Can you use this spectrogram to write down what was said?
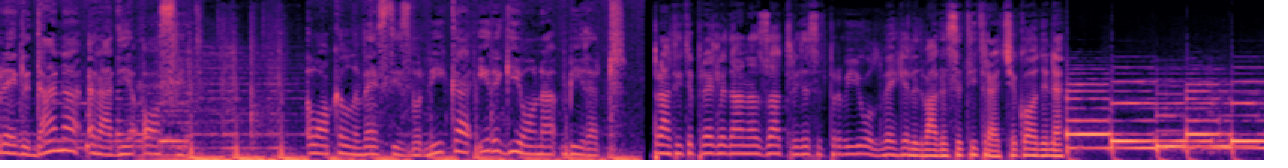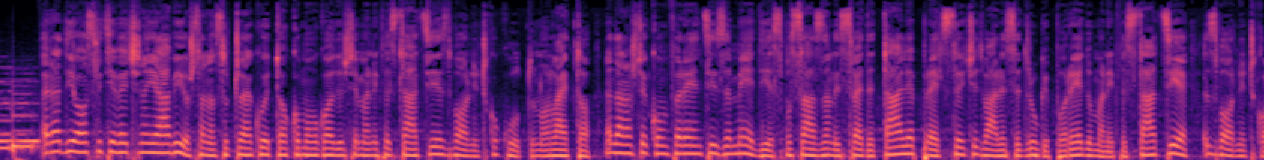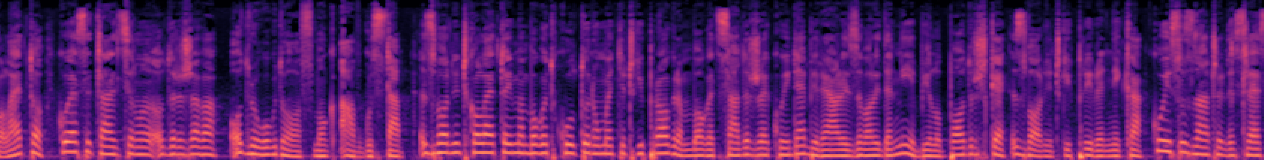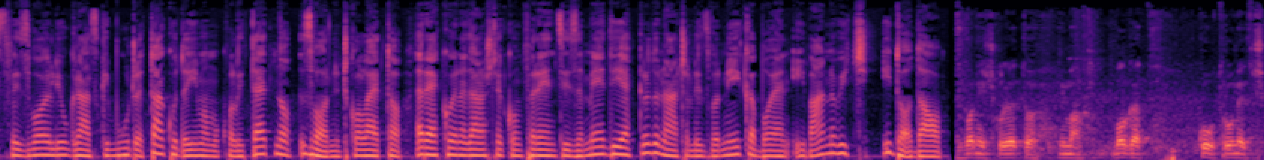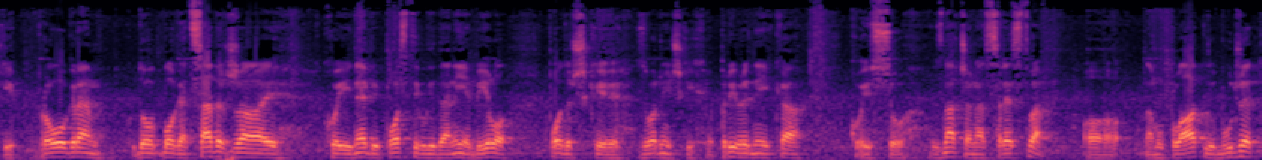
Pregled dana radija Osvit. Lokalne vesti iz Vornika i regiona Birač. Pratite pregled dana za 31. jul 2023. godine. Radio Osvit je već najavio što nas očekuje tokom ovogodišnje manifestacije Zvorničko kulturno leto. Na današnjoj konferenciji za medije smo saznali sve detalje predstojeće 22. po redu manifestacije Zvorničko leto koja se tradicionalno održava od 2. do 8. avgusta. Zvorničko leto ima bogat kulturno-umetnički program, bogat sadržaj koji ne bi realizovali da nije bilo podrške zvorničkih privrednika koji su značajne sredstva izvojili u gradski budžet tako da imamo kvalitetno Zvorničko leto, rekao je na današnjoj konferenciji za medije gradonačelnik Zvornika Bojan Ivanović i dodao. Zvorničko ljeto ima bogat kulturno-umetnički program, do, bogat sadržaj koji ne bi postigli da nije bilo podrške zvorničkih privrednika koji su značajna sredstva o, nam uplatili u budžet,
